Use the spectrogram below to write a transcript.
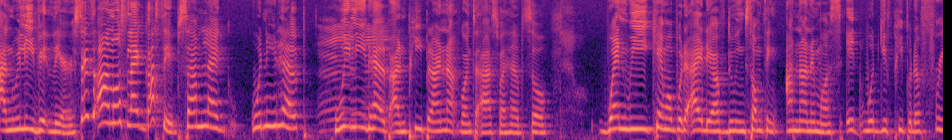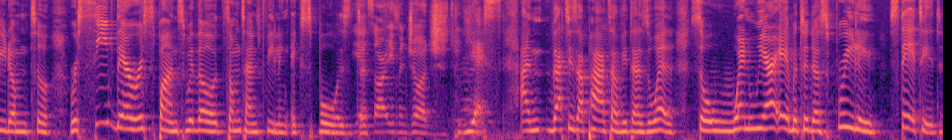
and we leave it there. So it's almost like gossip. So I'm like, we need help. We need mm. help. And people are not going to ask for help. So when we came up with the idea of doing something anonymous, it would give people the freedom to receive their response without sometimes feeling exposed. Yes, or even judged. Yes, and that is a part of it as well. So when we are able to just freely state it,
